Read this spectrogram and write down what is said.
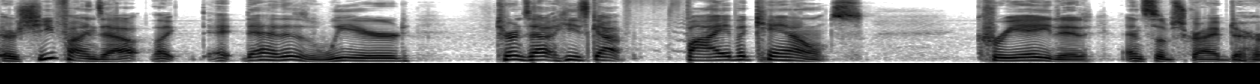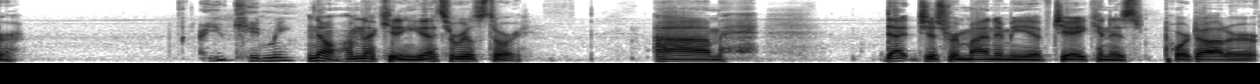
or she finds out, like, "Hey, Dad, this is weird. Turns out he's got five accounts created and subscribed to her. Are you kidding me? No, I'm not kidding you. That's a real story. Um, that just reminded me of Jake and his poor daughter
